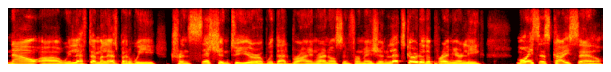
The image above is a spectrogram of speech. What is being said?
now uh, we left MLS, but we transitioned to Europe with that Bryan Reynolds information. Let's go to the Premier League. Moises Caicedo,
